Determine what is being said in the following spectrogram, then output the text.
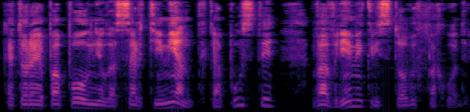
которая пополнила ассортимент капусты во время крестовых походов.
